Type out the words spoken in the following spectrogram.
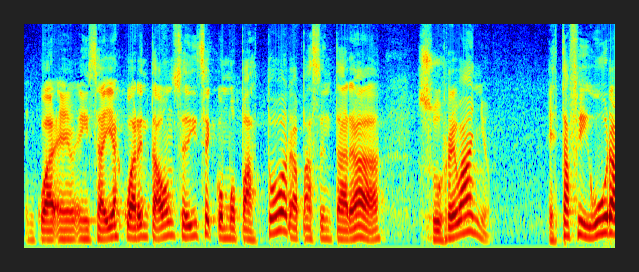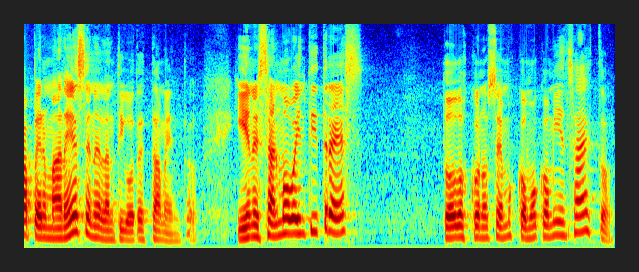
En, Isaías 40, 11 dice, como pastor apacentará su rebaño. Esta figura permanece en el Antiguo Testamento. Y en el Salmo 23, todos conocemos cómo comienza esto.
